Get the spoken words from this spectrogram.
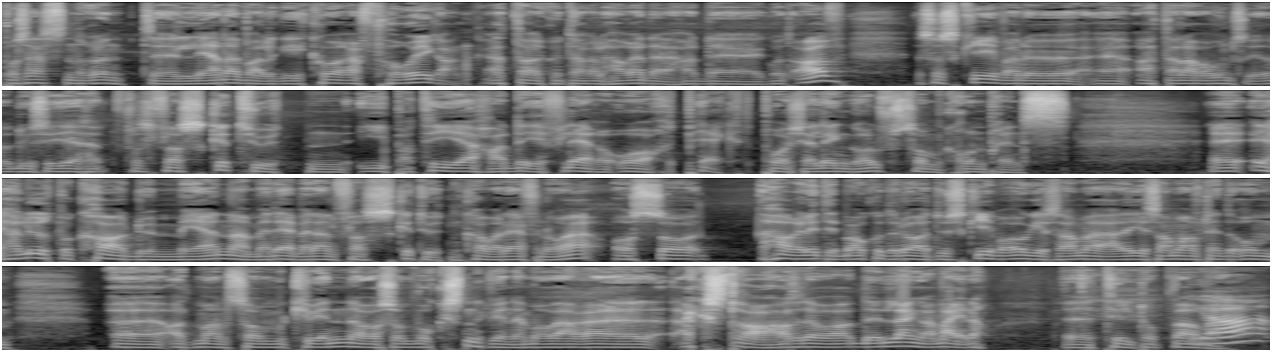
prosessen rundt ledervalget i KrF forrige gang, etter at Knut Arild Hareide hadde gått av. Så skriver du at eller hun, du sier at flasketuten i partiet hadde i flere år pekt på Kjell Ingolf som kronprins. Jeg har lurt på hva du mener med det med den flasketuten. Hva var det for noe? Og så har jeg litt i bakhodet da at du skriver også i samme, i samme avsnitt om at man som kvinne og som voksen kvinne må være ekstra Altså det, var, det er lengre vei, da. eh, til toppvervet. Ja,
